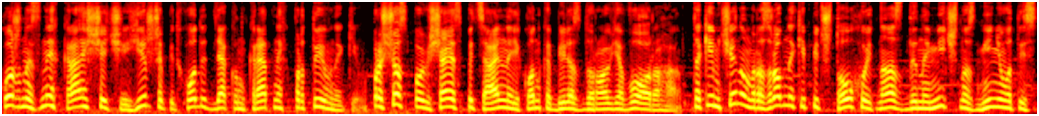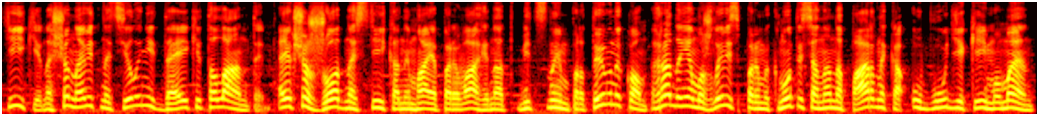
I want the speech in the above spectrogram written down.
кожен з них краще чи гірше підходить для конкретних противників, про що сповіщає спеціальна іконка біля здоров'я ворога. Таким чином, розробники підштовхують нас динамічно змінювати стійки, на що навіть націлені деякі таланти. А якщо жодна стійка не має переваги над міцним противником, гра дає можливість перемикнутися на напарника у будь-який момент.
